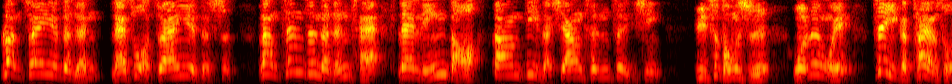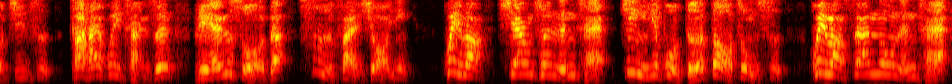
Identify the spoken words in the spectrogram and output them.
让专业的人来做专业的事。让真正的人才来领导当地的乡村振兴。与此同时，我认为这个探索机制，它还会产生连锁的示范效应，会让乡村人才进一步得到重视，会让山东人才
